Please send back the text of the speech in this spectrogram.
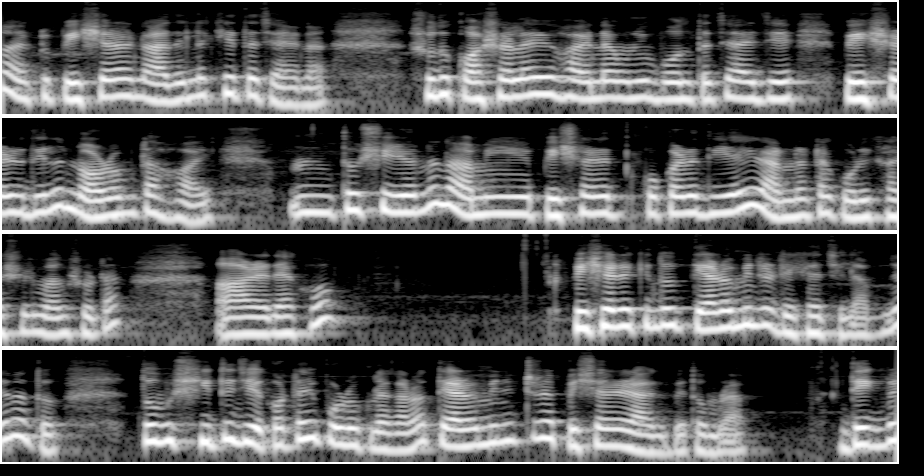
না একটু প্রেশারে না দিলে খেতে চায় না। শুধু কষালেই হয় না, উনি বলতে চায় যে প্রেশারে দিলে নরমটা হয়। তো সেই জন্য না আমি প্রেশারে কুকারে দিয়েই রান্নাটা করি খাসির মাংসটা। আর দেখো প্রেশারে কিন্তু ১৩ মিনিট রেখেছিলাম, জানো তো? তবু সিটি যে কটাই পড়ুক না কেন ১৩ মিনিটটা প্রেশারে রাখবে তোমরা। দেখবে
